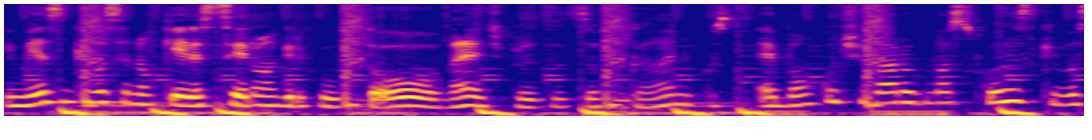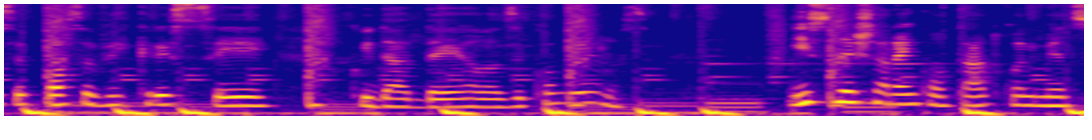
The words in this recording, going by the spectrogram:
E mesmo que você não queira ser um agricultor né, de produtos orgânicos, é bom cultivar algumas coisas que você possa ver crescer, cuidar delas e comê-las. Isso deixará em contato com alimentos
